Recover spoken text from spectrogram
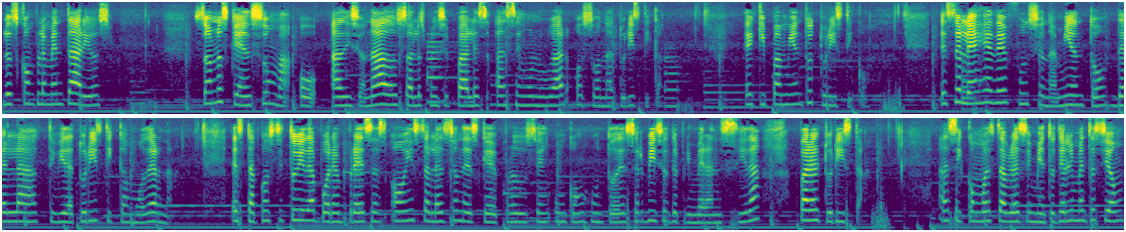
Los complementarios son los que en suma o adicionados a los principales hacen un lugar o zona turística. Equipamiento turístico. Es el eje de funcionamiento de la actividad turística moderna está constituida por empresas o instalaciones que producen un conjunto de servicios de primera necesidad para el turista, así como establecimientos de alimentación,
